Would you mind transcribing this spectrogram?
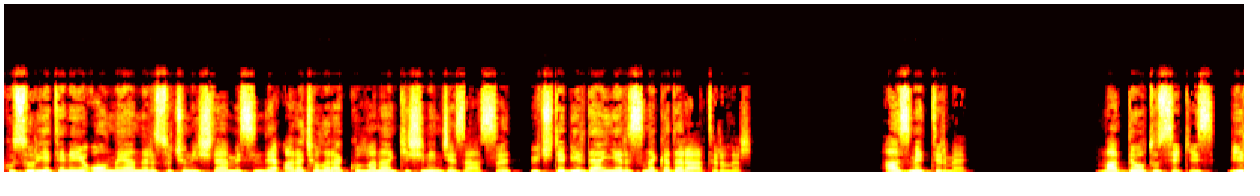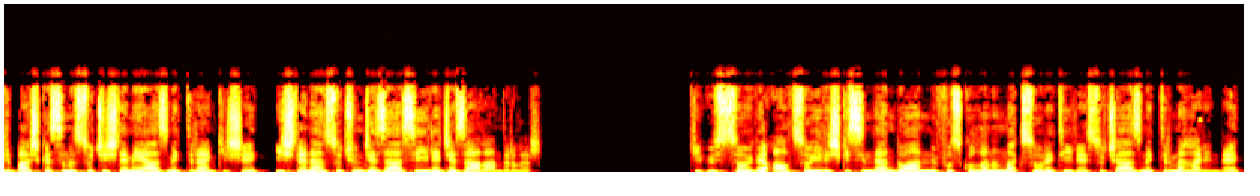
Kusur yeteneği olmayanları suçun işlenmesinde araç olarak kullanan kişinin cezası, üçte birden yarısına kadar artırılır. Azmettirme Madde 38, bir başkasını suç işlemeye azmettiren kişi, işlenen suçun cezası ile cezalandırılır. Ki üst soy ve alt soy ilişkisinden doğan nüfus kullanılmak suretiyle suça azmettirme halinde,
